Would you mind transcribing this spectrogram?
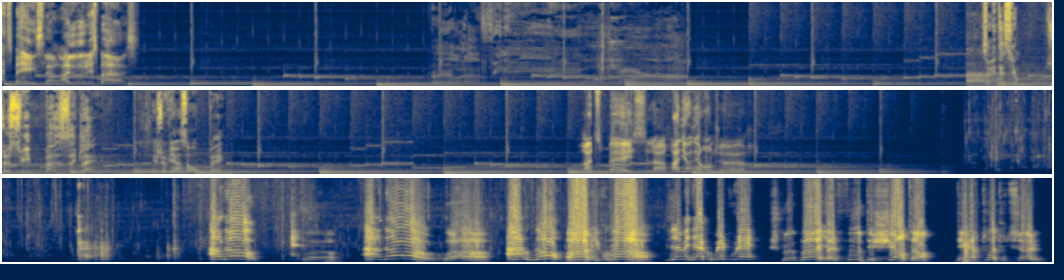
Radspace, la radio de l'espace. Vers l'infini. Salutations, je suis Buzz Éclair et je viens en paix. Radspace, la radio des rangers. Arnaud Quoi Arnaud Ah mais quoi Viens m'aider à couper le poulet Je peux pas, y a le foot, t'es chiante hein Démerde-toi toute seule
